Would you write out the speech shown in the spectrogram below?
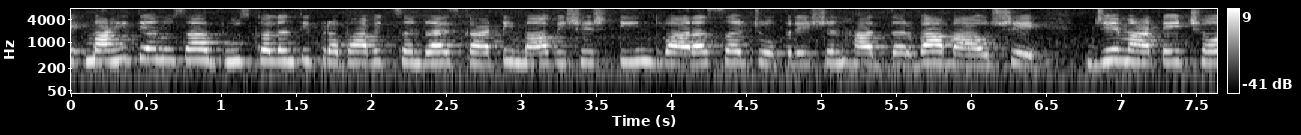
એક માહિતી અનુસાર, ભૂસ્ખલનથી પ્રભાવિત સનરાઈઝ ઘાટીમાં વિશેષ ટીમ દ્વારા સર્ચ ઓપરેશન હાથ ધરવામાં આવશે, જે માટે છ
